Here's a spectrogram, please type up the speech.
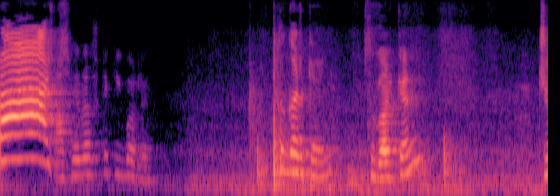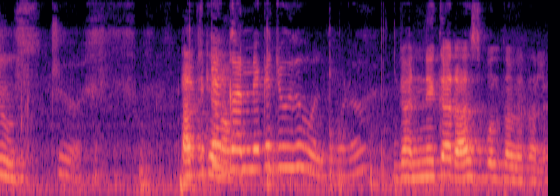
রস। আখের রসকে কি বলে? Sugar cane sugar cane juice juice গন্নে কে জুস বলতে পারো। গন্নে কা রস বলতে হবে তাহলে।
